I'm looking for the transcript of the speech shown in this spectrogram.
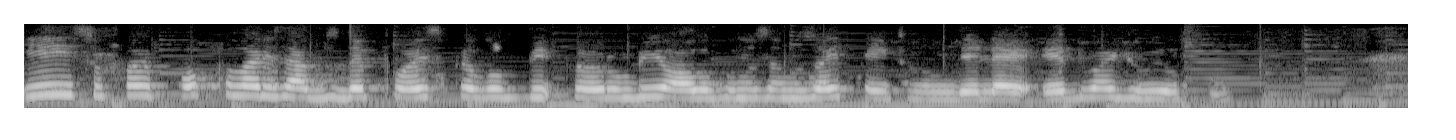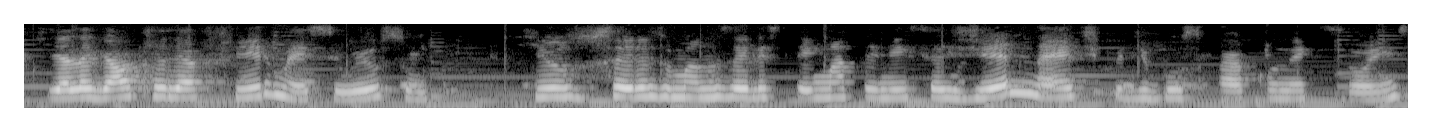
e isso foi popularizado depois pelo, por um biólogo nos anos 80. O nome dele é Edward Wilson. E é legal que ele afirma, esse Wilson, que os seres humanos eles têm uma tendência genética de buscar conexões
